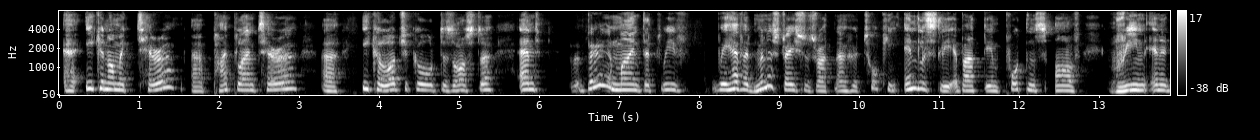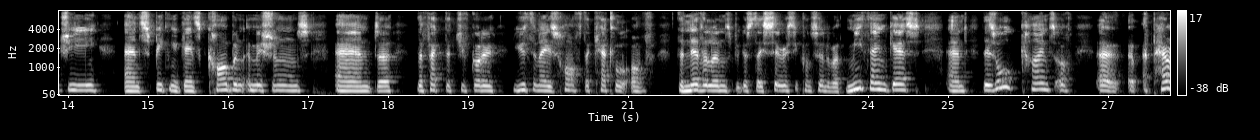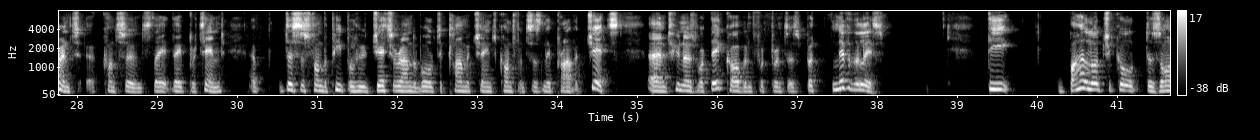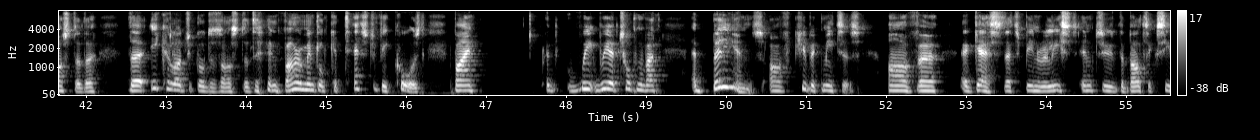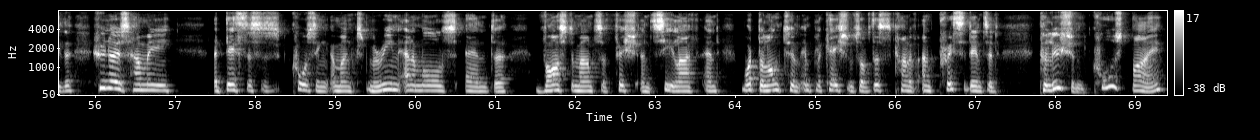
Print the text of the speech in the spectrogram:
uh, economic terror, uh, pipeline terror, uh, ecological disaster, and bearing in mind that we've we have administrations right now who are talking endlessly about the importance of green energy and speaking against carbon emissions and uh, the fact that you've got to euthanize half the cattle of the Netherlands because they're seriously concerned about methane gas, and there's all kinds of uh, apparent uh, concerns. They they pretend uh, this is from the people who jet around the world to climate change conferences in their private jets, and who knows what their carbon footprint is. But nevertheless, the biological disaster, the the ecological disaster, the environmental catastrophe caused by we we are talking about billions of cubic meters of uh, a gas that's been released into the Baltic Sea. The, who knows how many uh, deaths this is causing amongst marine animals and uh, vast amounts of fish and sea life, and what the long term implications of this kind of unprecedented pollution caused by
